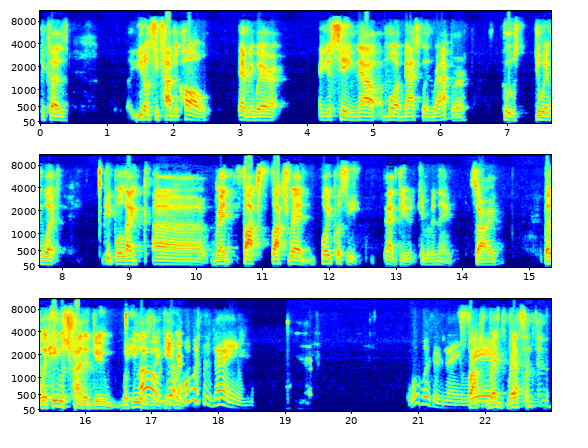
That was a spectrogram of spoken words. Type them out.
because you don't see Todrick Hall everywhere, and you're seeing now a more masculine rapper who's doing what people like uh Red Fox Fox Red Boy Pussy. That dude, can't remember his name. Sorry. But what he was trying to do, what he was oh, like, yeah. what was his name? what was his name? Fox, Red, Red, Red something.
